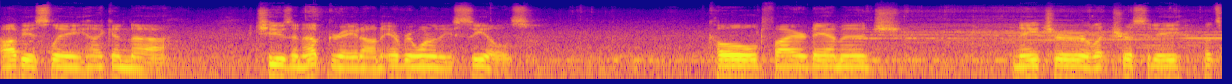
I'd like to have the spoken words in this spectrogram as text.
obviously I can uh, choose an upgrade on every one of these seals. Cold, fire damage, nature, electricity. Let's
